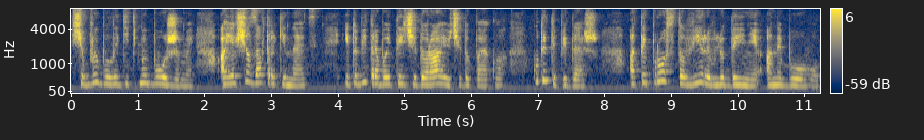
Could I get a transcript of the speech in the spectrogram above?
щоб ви були дітьми Божими. А якщо завтра кінець, і тобі треба йти чи до раю, чи до пекла, куди ти підеш? А ти просто вірив людині, а не Богу,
